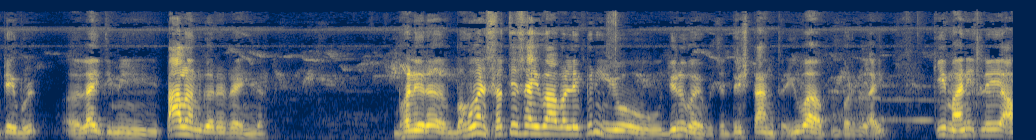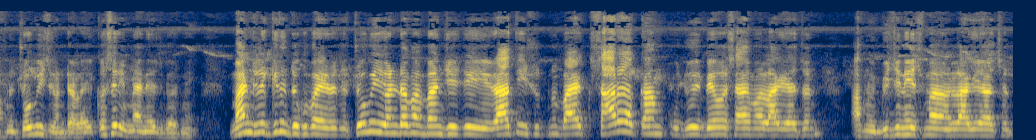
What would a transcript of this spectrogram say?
टेबललाई तिमी पालन गरेर हिँड। भनेर भगवान् सत्यसाई बाबाले पनि यो दिनुभएको छ दृष्टान्त युवा वर्गलाई कि मानिसले आफ्नो चौबिस घन्टालाई कसरी म्यानेज गर्ने मानिसले किन दुःख पाइरहेको छ? चौबिस घन्टामा मान्छे चाहिँ राति सुत्नु बाहेक सारा काम जो व्यवसायमा लागेका छन् आफ्नो बिजनेसमा लागेका छन्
